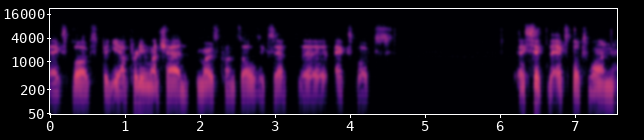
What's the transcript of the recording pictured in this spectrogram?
Xbox, but yeah, I pretty much had most consoles except the Xbox, except the Xbox One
